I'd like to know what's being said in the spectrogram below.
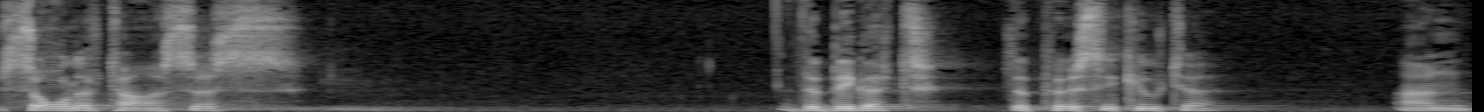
Saul of Tarsus, the bigot, the persecutor, and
